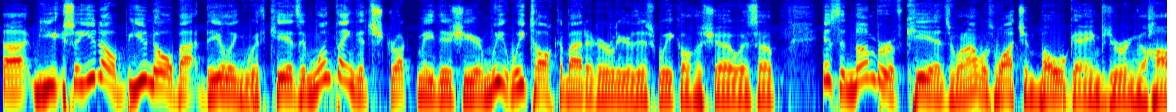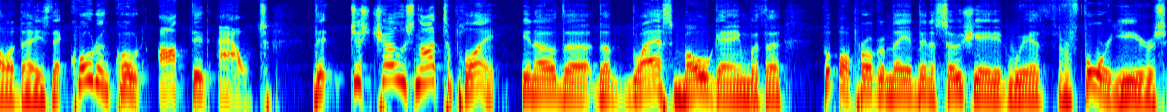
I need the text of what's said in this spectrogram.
Uh, you, so you know you know about dealing with kids, and one thing that struck me this year, and we, we talked about it earlier this week on the show, is uh, is the number of kids when I was watching bowl games during the holidays that quote unquote opted out, that just chose not to play. You know, the the last bowl game with a football program they had been associated with for four years.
